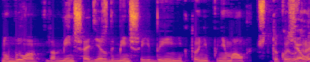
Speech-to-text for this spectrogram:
Ну, было там меньше одежды, меньше еды, никто не понимал, что такое Я вот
